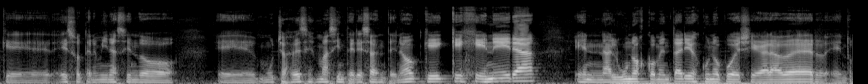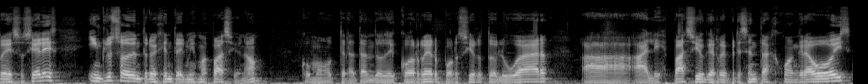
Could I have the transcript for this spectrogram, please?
que eso termina siendo eh, muchas veces más interesante, ¿no? ¿Qué, genera en algunos comentarios que uno puede llegar a ver en redes sociales, incluso dentro de gente del mismo espacio, ¿no? como tratando de correr por cierto lugar al espacio que representa Juan Grabois,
